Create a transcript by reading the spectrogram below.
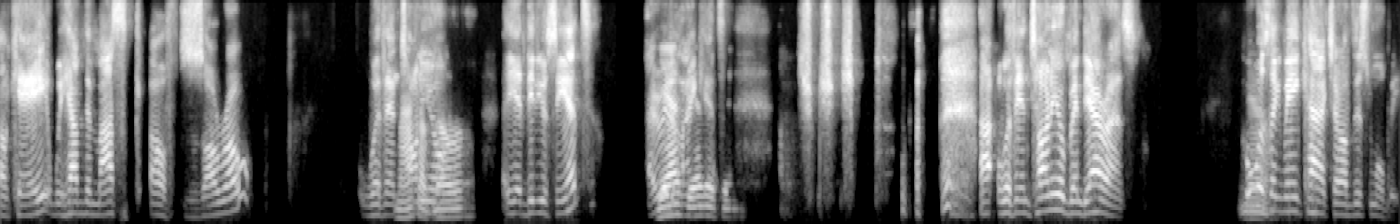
Okay, we have the mask of Zorro with Antonio. Zorro. Yeah, did you see it? I really Yes, like yes, it. yes, uh, with Antonio Banderas. Who was the main character of this movie?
